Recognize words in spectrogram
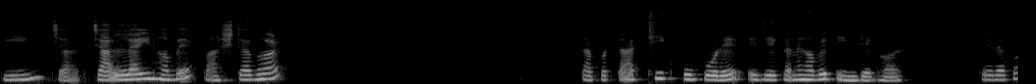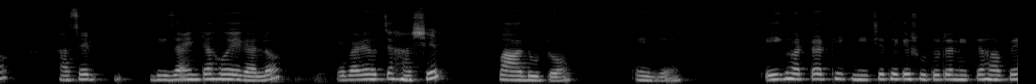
তিন, চার। চার লাইন হবে পাঁচটা ঘর। তারপর তার ঠিক উপরে এই যে এখানে হবে তিনটে ঘর। তো এই দেখো, হাঁসের ডিজাইনটা হয়ে গেল। এবারে হচ্ছে হাঁসের পা দুটো। এই যে, এই ঘরটার ঠিক নিচে থেকে সুতোটা নিতে হবে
